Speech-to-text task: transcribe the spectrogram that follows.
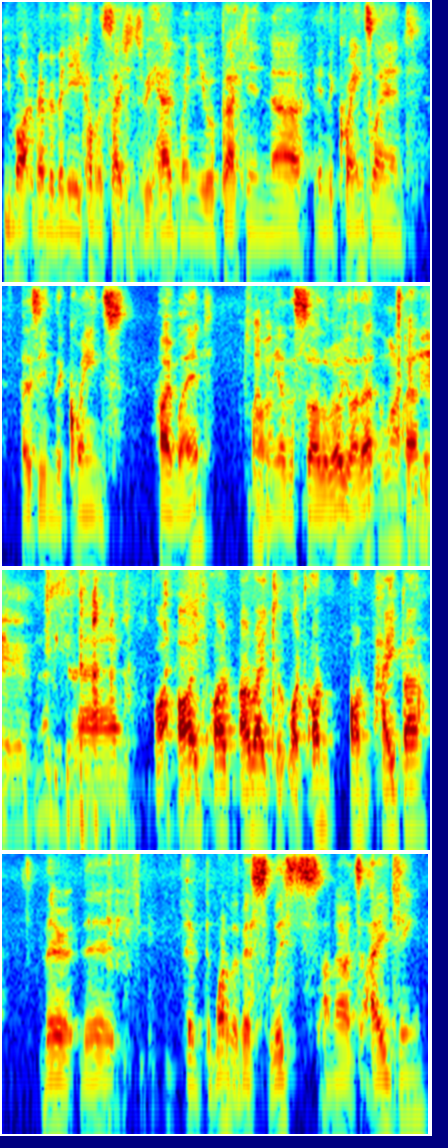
you might remember many conversations we had when you were back in uh, in the Queensland, as in the Queen's homeland Clever. on the other side of the world. You like that? I like Um, it. Yeah, yeah. Um, I, I, I, I rate to, like on on paper, they're, they're they're one of the best lists. I know it's aging.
